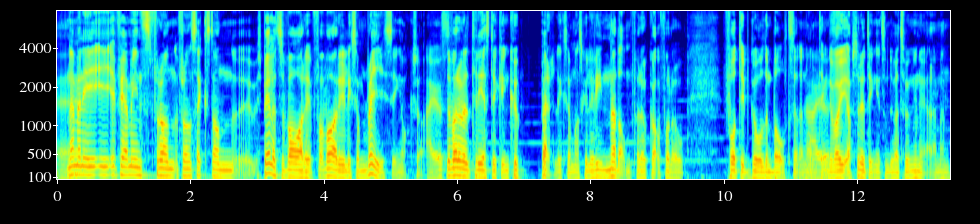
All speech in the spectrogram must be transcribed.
Eh, Nej men i, i, för jag minns från, från 16-spelet så var det, var det ju liksom racing också. ja, just Det var det väl tre stycken kupper, liksom man skulle vinna dem för att, att få typ golden bolts eller någonting. just det var ju absolut inget som du var tvungen att göra. Men,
